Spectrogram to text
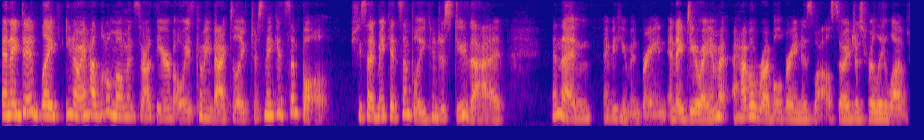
And I did like, you know, I had little moments throughout the year of always coming back to like, just make it simple. She said, make it simple. You can just do that. And then I have a human brain and I do. I am, I have a rebel brain as well. So I just really love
